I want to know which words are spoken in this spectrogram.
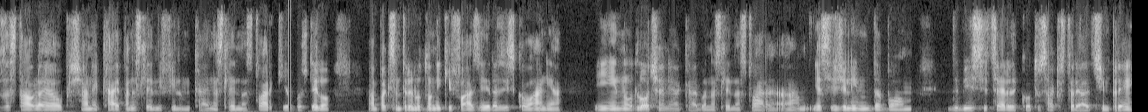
zastavljajo vprašanje, kaj pa naslednji film, kaj je naslednja stvar, ki jo boš delal. Ampak sem trenutno v neki fazi raziskovanja in odločanja, kaj bo naslednja stvar. Um, jaz si želim, da, bom, da bi sicer kot vsak ustvarjalec čim prej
